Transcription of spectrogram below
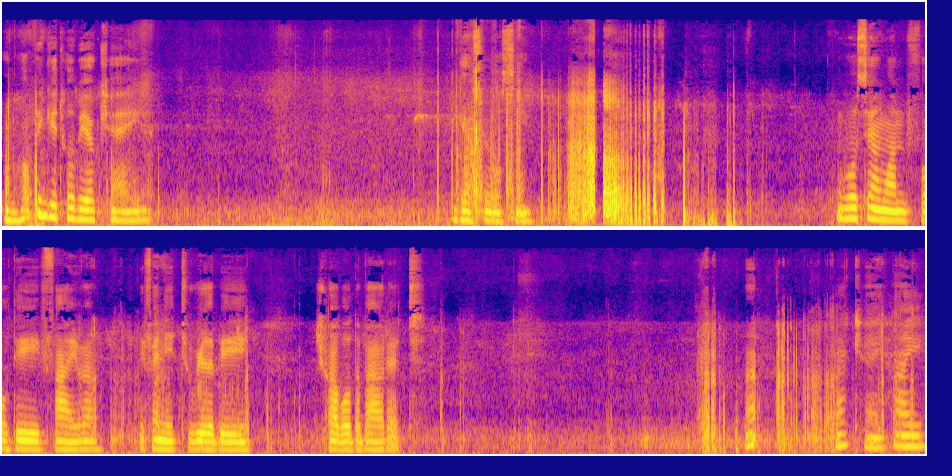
I'm hoping it will be okay. I guess we will see. We'll see on 145 uh, if I need to really be troubled about it. Uh, okay, hi.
